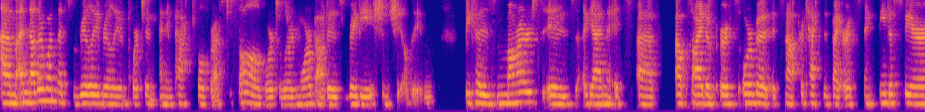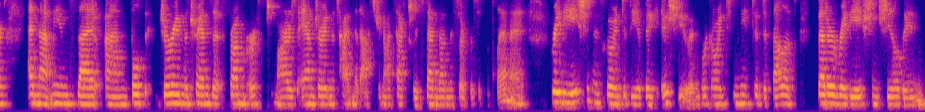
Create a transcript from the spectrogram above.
Um, another one that's really, really important and impactful for us to solve or to learn more about is radiation shielding. Because Mars is, again, it's uh, outside of Earth's orbit. It's not protected by Earth's magnetosphere. And that means that um, both during the transit from Earth to Mars and during the time that astronauts actually spend on the surface of the planet, radiation is going to be a big issue. And we're going to need to develop better radiation shielding.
